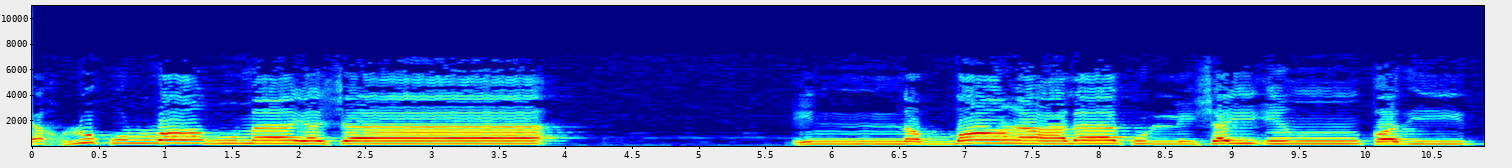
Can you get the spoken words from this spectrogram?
يخلق الله ما يشاء. إن الله على كل شيء قدير.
